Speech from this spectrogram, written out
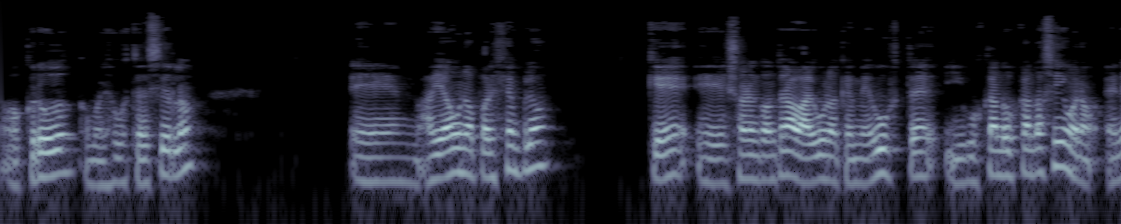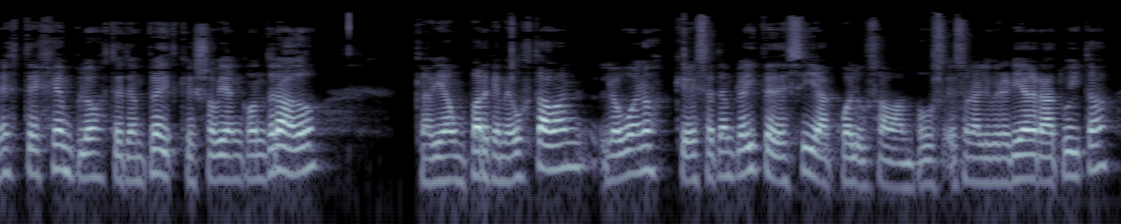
o CRUD, como les gusta decirlo. Eh, había uno, por ejemplo, que eh, yo no encontraba alguno que me guste y buscando, buscando así, bueno, en este ejemplo, este template que yo había encontrado, que había un par que me gustaban, lo bueno es que ese template te decía cuál usaban, pues es una librería gratuita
